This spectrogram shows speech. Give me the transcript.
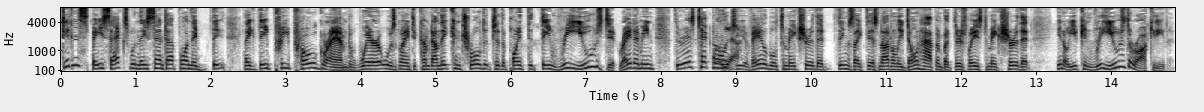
didn't SpaceX when they sent up one, they they like they pre-programmed where it was going to come down. They controlled it to the point that they reused it, right? I mean, there is technology oh, yeah. available to make sure that things like this not only don't happen, but there's ways to make sure that you know you can reuse the rocket even.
